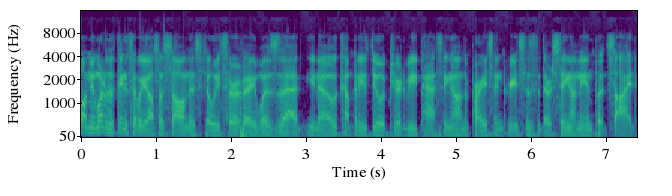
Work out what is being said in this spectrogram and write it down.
Well, I mean, one of the things that we also saw in this Philly survey was that you know companies do appear to be passing on the price increases that they're seeing on the input side.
